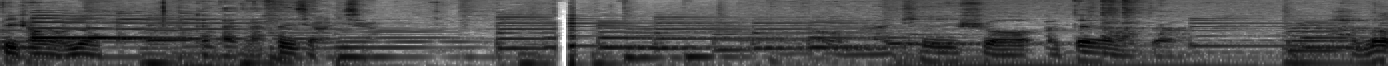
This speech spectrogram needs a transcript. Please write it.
非常有用，跟大家分享一下。我们来听一首 Adele 的《Hello》。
